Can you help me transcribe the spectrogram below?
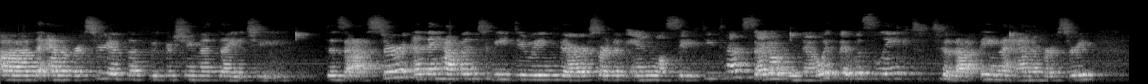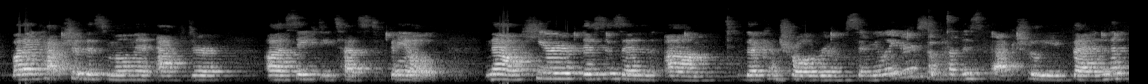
uh, the anniversary of the Fukushima Daiichi disaster, and they happened to be doing their sort of annual safety test. I don't know if it was linked to that being the anniversary, but I captured this moment after a safety test failed. Now here, this is in um, the control room simulator, so had this actually been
